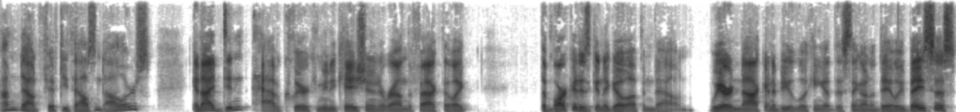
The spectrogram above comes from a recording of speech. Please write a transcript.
I'm down $50,000. And I didn't have clear communication around the fact that like the market is going to go up and down. We are not going to be looking at this thing on a daily basis,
